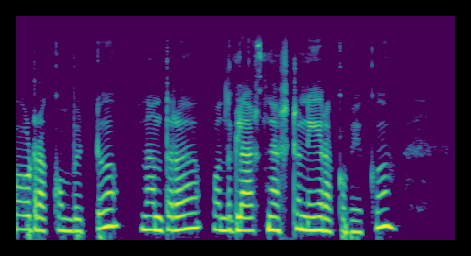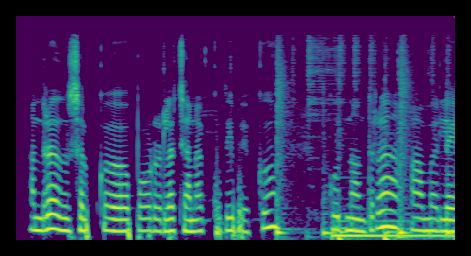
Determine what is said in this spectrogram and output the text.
ಪೌಡ್ರ್ ಹಾಕ್ಕೊಂಬಿಟ್ಟು ನಂತರ ಒಂದು ಗ್ಲಾಸ್ನಷ್ಟು ನೀರು ಹಾಕ್ಕೋಬೇಕು ಅಂದರೆ ಅದು ಸ್ವಲ್ಪ ಪೌಡ್ರೆಲ್ಲ ಚೆನ್ನಾಗಿ ಕುದಿಬೇಕು. ಕುದ ನಂತರ ಆಮೇಲೆ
